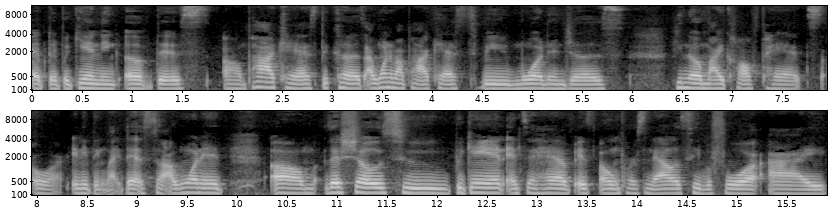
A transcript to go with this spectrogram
at the beginning of this um, podcast because I wanted my podcast to be more than just you know, my cloth pads or anything like that. So I wanted um, the show to begin and to have its own personality before I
